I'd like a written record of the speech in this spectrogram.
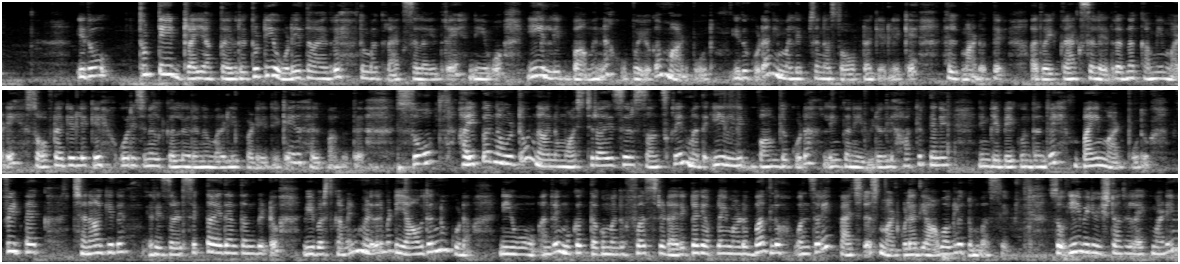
ಇದು ತುಟಿ ಡ್ರೈ ಆಗ್ತಾ ಇದ್ರೆ ತುಟಿ ಒಡೆತಾ ಇದ್ರೆ ತುಂಬ ಕ್ರ್ಯಾಕ್ಸ್ ಎಲ್ಲ ಇದ್ದರೆ ನೀವು ಈ ಲಿಪ್ ಬಾಮನ್ನು ಉಪಯೋಗ ಮಾಡ್ಬೋದು. ಇದು ಕೂಡ ನಿಮ್ಮ ಲಿಪ್ಸನ್ನು ಸಾಫ್ಟಾಗಿ ಇಡಲಿಕ್ಕೆ ಹೆಲ್ಪ್ ಮಾಡುತ್ತೆ. ಅಥವಾ ಈ ಕ್ರ್ಯಾಕ್ಸ್ ಎಲ್ಲ ಇದ್ರೆ ಅದನ್ನ ಕಮ್ಮಿ ಮಾಡಿ ಸಾಫ್ಟಾಗಿ ಇಡಲಿಕ್ಕೆ ಒರಿಜಿನಲ್ ಕಲರನ್ನು ಮರಳಿ ಪಡೆಯೋದಕ್ಕೆ ಇದು ಹೆಲ್ಪ್ ಆಗುತ್ತೆ. ಸೊ ಹೈಪರ್ ನೋಟು ನಾನು ಮಾಯಶ್ಚರೈಸರ್ ಸನ್ಸ್ಕ್ರೀನ್ ಮತ್ತು ಈ ಲಿಪ್ ಬಾಮ್ದು ಕೂಡ ಲಿಂಕನ್ನು ಈ ವಿಡಿಯೋದಲ್ಲಿ ಹಾಕಿರ್ತೇನೆ. ನಿಮಗೆ ಬೇಕು ಅಂತಂದರೆ ಬೈ ಮಾಡ್ಬೋದು. ಫೀಡ್ಬ್ಯಾಕ್ ಚೆನ್ನಾಗಿದೆ ರಿಸಲ್ಟ್ ಸಿಗ್ತಾ ಇದೆ ಅಂತಂದ್ಬಿಟ್ಟು ವೀವರ್ಸ್ ಕಮೆಂಟ್ ಮಾಡಿದರೆ ಬಟ್ ಯಾವುದನ್ನು ಕೂಡ ನೀವು ಅಂದರೆ ಮುಖಕ್ಕೆ ತಗೊಂಬಂದು ಫಸ್ಟ್ ಡೈರೆಕ್ಟಾಗಿ ಅಪ್ಲೈ ಮಾಡೋ ಬದಲು ಒಂದ್ಸರಿ ಪ್ಯಾಚ್ ಟೆಸ್ಟ್ ಮಾಡ್ಕೊಳ್ಳಿ. ಅದು ಯಾವಾಗಲೂ ತುಂಬ ಸೇಫ್ ಸೊ ಈ ವಿಡಿಯೋ ಇಷ್ಟ ಆದರೆ ಲೈಕ್ ಮಾಡಿ.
